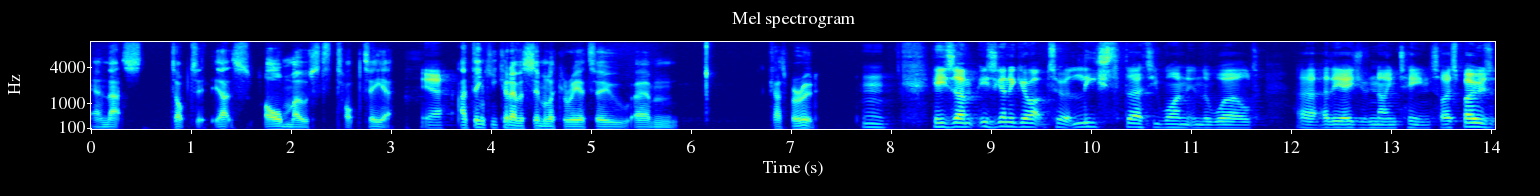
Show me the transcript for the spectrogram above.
and that's top. T- that's almost top tier. Yeah. I think he could have a similar career to um, Casper Ruud. He's um he's going to go up to at least 31 in the world uh, at the age of 19. So I suppose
